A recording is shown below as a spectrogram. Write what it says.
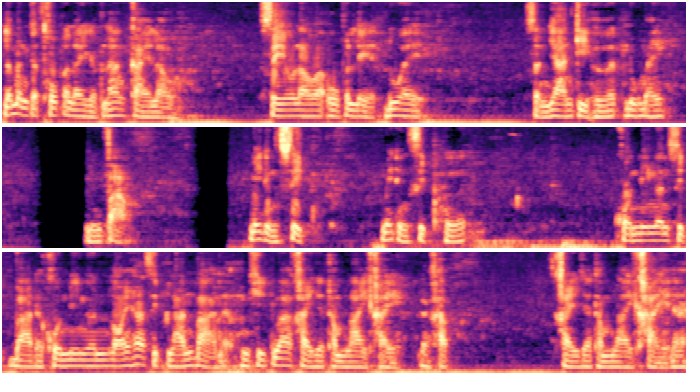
แล้วมันกระทบอะไรกับร่างกายเรา เซลล์เราอะโอเปเรตด้วย สัญญาณกี่เฮิร์ตรู้ไหมรู้เปล่า ไม่ถึงสิบ ไม่ถึงสิบเฮิร์ตคนมีเงินสิบบาทอะคนมีเงินร้อยห้าสิบล้านบาทอะคุณคิดว่าใครจะทำลายใครนะครับ ใครจะทำลายใครนะ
